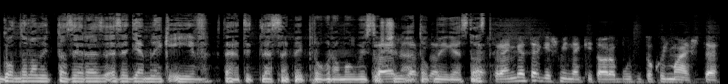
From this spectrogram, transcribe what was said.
gondolom itt azért ez, ez egy emlék év, tehát itt lesznek még programok, biztos Lesz, csináltok lesz, még lesz, ezt, azt. lesz rengeteg, és mindenkit arra búzítok, hogy ma este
